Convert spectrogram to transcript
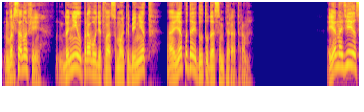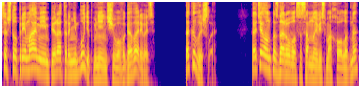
Варсонофий, Даниил проводит вас в мой кабинет, а я подойду туда с императором. Я надеялся, что при маме император не будет мне ничего выговаривать. Так и вышло. Хотя он поздоровался со мной весьма холодно,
